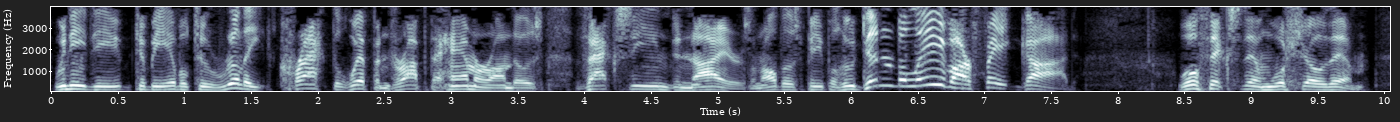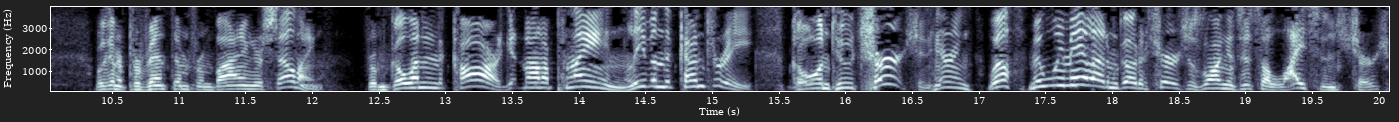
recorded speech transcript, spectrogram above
We need to, to be able to really crack the whip and drop the hammer on those vaccine deniers and all those people who didn't believe our fake God. We'll fix them. We'll show them. We're going to prevent them from buying or selling, from going in the car, getting on a plane, leaving the country, going to church and hearing, well, we may let them go to church as long as it's a licensed church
